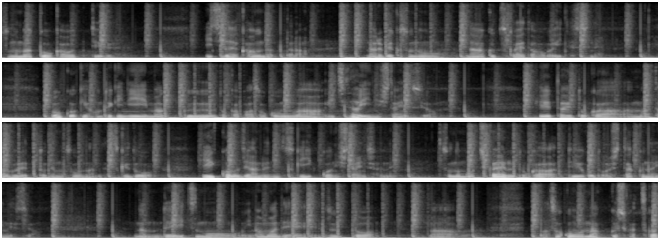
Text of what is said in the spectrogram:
その Mac を買うっていう1台買うんだったらなるべくその長く使えた方がいいですね。僕は基本的に Mac とかパソコンは1台にしたいんですよ。携帯とか、まあ、タブレットでもそうなんですけど1個のジャンルにつき1個にしたいんですよね。その持ち帰るとかっていうことをしたくないんですよ。なのでいつも今までずっとまあパソコンは Mac しか使っ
